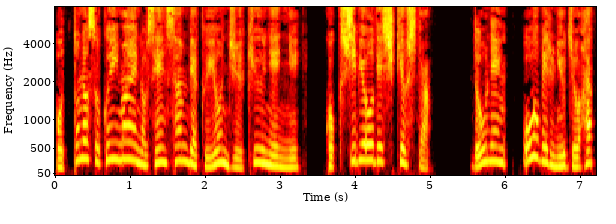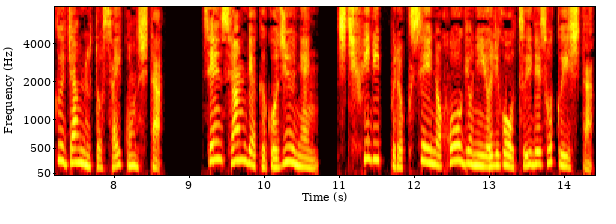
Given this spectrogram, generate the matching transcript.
夫の即位前の1349年に、国死病で死去した。同年、オーベルニュ女伯ジャンヌと再婚した。1350年、父フィリップ6世の崩御により後を継いで即位した。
